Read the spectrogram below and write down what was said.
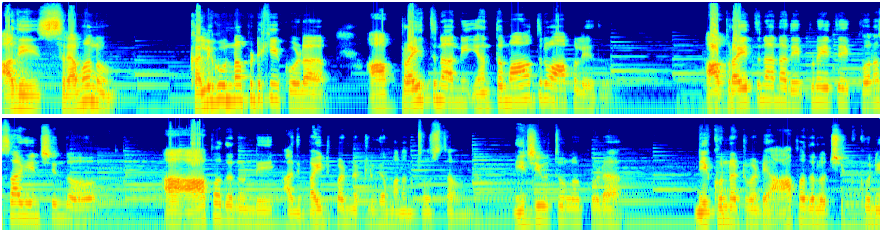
అది శ్రమను కలిగి ఉన్నప్పటికీ కూడా ఆ ప్రయత్నాన్ని ఎంత మాత్రం ఆపలేదు. ఆ ప్రయత్నాన్ని అది ఎప్పుడైతే కొనసాగించిందో ఆ ఆపద నుండి అది బయటపడినట్లుగా మనం చూస్తూ ఉన్నాం. నీ జీవితంలో కూడా నీకున్నటువంటి ఆపదలో చిక్కుకుని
